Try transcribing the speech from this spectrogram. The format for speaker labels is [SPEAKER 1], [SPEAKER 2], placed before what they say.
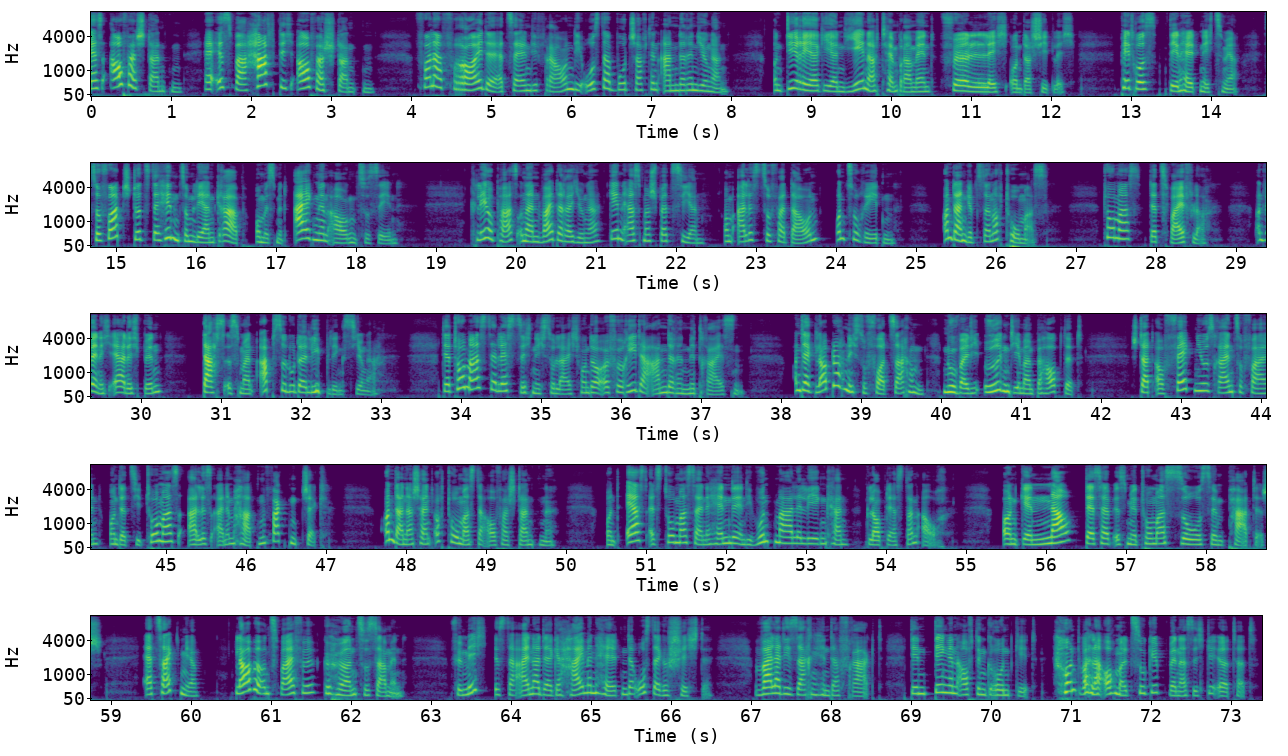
[SPEAKER 1] Er ist auferstanden. Er ist wahrhaftig auferstanden. Voller Freude erzählen die Frauen die Osterbotschaft den anderen Jüngern. Und die reagieren je nach Temperament völlig unterschiedlich. Petrus, den hält nichts mehr. Sofort stürzt er hin zum leeren Grab, um es mit eigenen Augen zu sehen. Kleopas und ein weiterer Jünger gehen erstmal spazieren, um alles zu verdauen und zu reden. Und dann gibt's da noch Thomas. Thomas, der Zweifler. Und wenn ich ehrlich bin, das ist mein absoluter Lieblingsjünger. Der Thomas, der lässt sich nicht so leicht von der Euphorie der anderen mitreißen. Und der glaubt auch nicht sofort Sachen, nur weil die irgendjemand behauptet. Statt auf Fake News reinzufallen, unterzieht Thomas alles einem harten Faktencheck. Und dann erscheint auch Thomas der Auferstandene. Und erst als Thomas seine Hände in die Wundmale legen kann, glaubt er es dann auch. Und genau deshalb ist mir Thomas so sympathisch. Er zeigt mir, Glaube und Zweifel gehören zusammen. Für mich ist er einer der geheimen Helden der Ostergeschichte, weil er die Sachen hinterfragt, den Dingen auf den Grund geht und weil er auch mal zugibt, wenn er sich geirrt hat.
